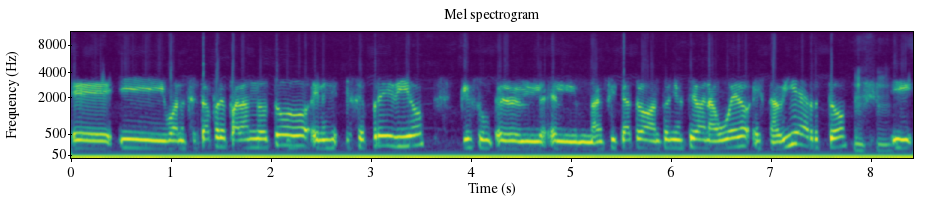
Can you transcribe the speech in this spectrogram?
eh, y bueno, se está preparando todo en ese predio que es el, el, anfiteatro Antonio Esteban Agüero, está abierto y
